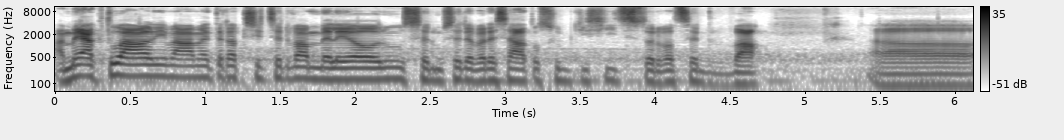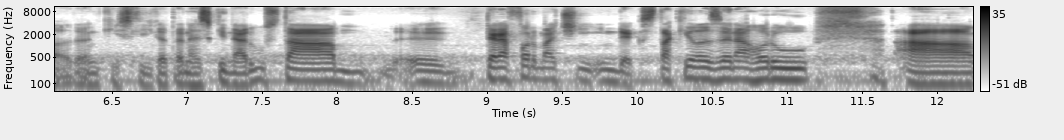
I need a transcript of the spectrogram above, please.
A my aktuálně máme teda 32 milionů 798 122 Uh, ten kyslík a ten hezky narůstá. Terraformační index taky leze nahoru a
